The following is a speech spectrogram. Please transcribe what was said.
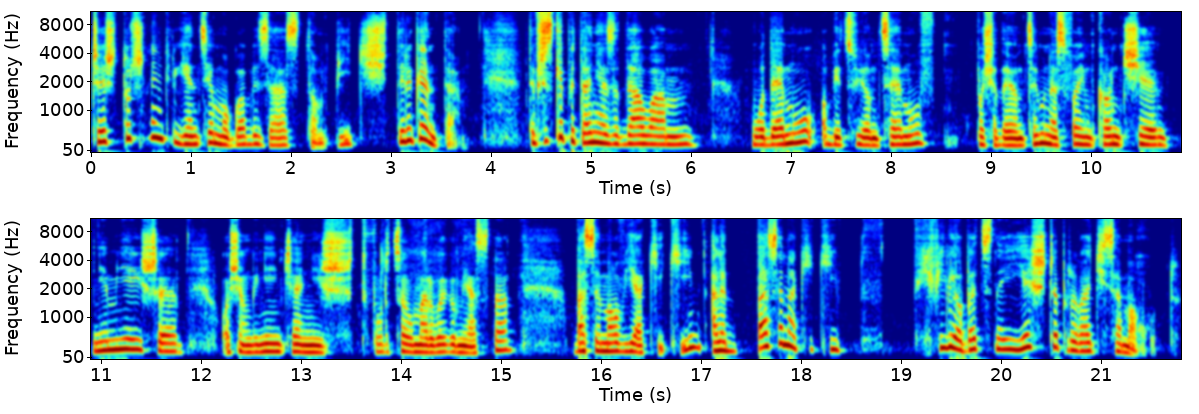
czy sztuczna inteligencja mogłaby zastąpić dyrygenta? Te wszystkie pytania zadałam młodemu, obiecującemu, posiadającemu na swoim koncie nie mniejsze osiągnięcia niż twórca umarłego miasta, Basemowi Akiki, ale Basem Akiki w chwili obecnej jeszcze prowadzi samochód.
